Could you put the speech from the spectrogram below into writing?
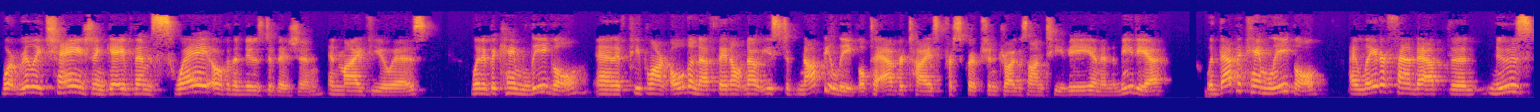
what really changed and gave them sway over the news division, in my view, is when it became legal. And if people aren't old enough, they don't know it used to not be legal to advertise prescription drugs on TV and in the media. When that became legal, I later found out the news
